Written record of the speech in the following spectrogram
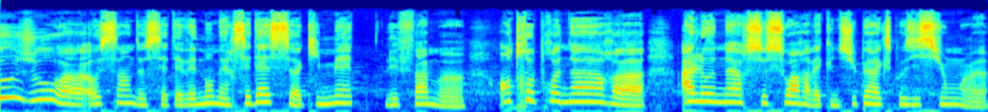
toujours euh, au sein de cet événement Mercedes euh, qui met les femmes euh, entrepreneurs à l'honneur ce soir avec une super exposition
